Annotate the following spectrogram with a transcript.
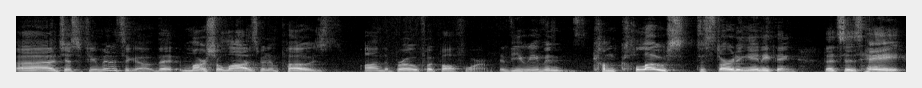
uh, just a few minutes ago that martial law has been imposed on the Bro Football Forum. If you even come close to starting anything that says, "Hey,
